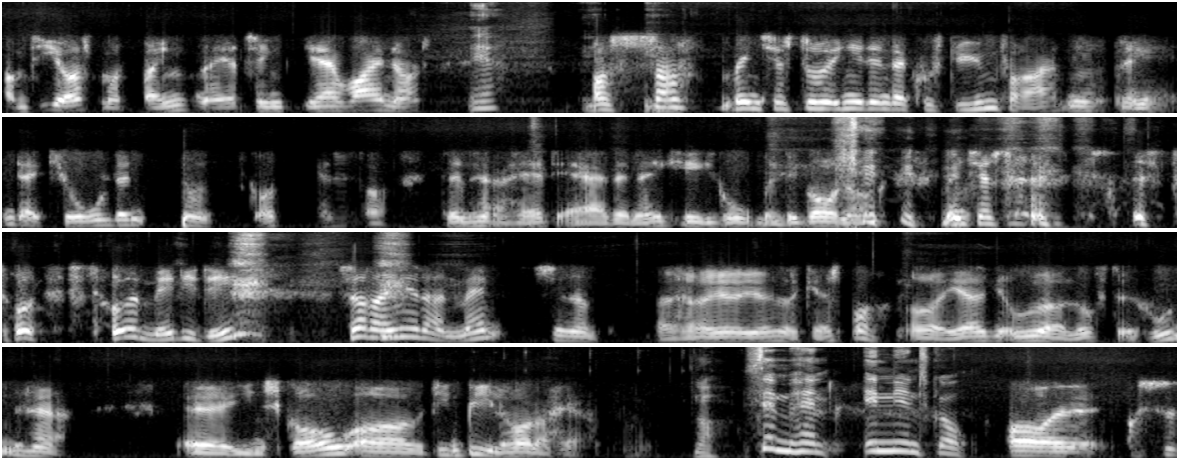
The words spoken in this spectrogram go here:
om de også måtte bringe den, og jeg tænkte, ja, yeah, why not? Ja. Og så, mens jeg stod inde i den der kostymeforretning, den der kjole, den er godt, altså, den her hat, ja, den er ikke helt god, men det går nok. mens jeg stod, stod, stod midt i det, så ringede der en mand, han, "Hej, jeg hedder Kasper, og jeg er ude og lufte hunden her øh, i en skov, og din bil holder her. Simpelthen inde i en skov. Og, øh, og så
